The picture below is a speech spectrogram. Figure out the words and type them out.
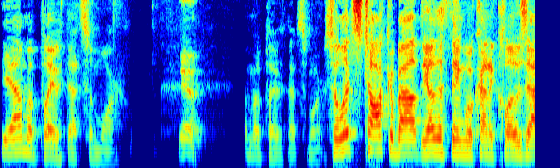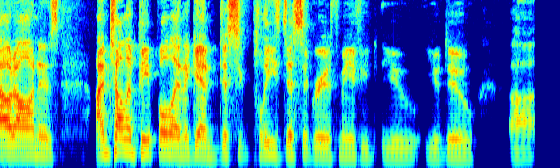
Yeah, I'm gonna play with that some more. Yeah. I'm gonna play with that some more. So let's talk about the other thing we'll kind of close out on is I'm telling people, and again, dis- please disagree with me if you you you do. Uh,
